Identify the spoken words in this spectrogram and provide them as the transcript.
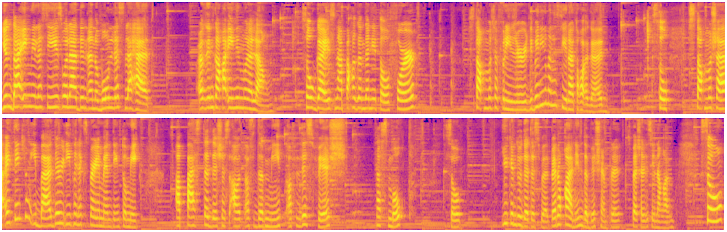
Yung daing nila sis, wala din ano, boneless lahat. As in, kakainin mo na lang. So guys, napakaganda nito for stock mo sa freezer. Di ba hindi naman nasira to ko agad? So, stock mo siya. I think yung iba, they're even experimenting to make a pasta dishes out of the meat of this fish na smoked. So, you can do that as well. Pero kanin, the best, syempre. Especially sinangag. So,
